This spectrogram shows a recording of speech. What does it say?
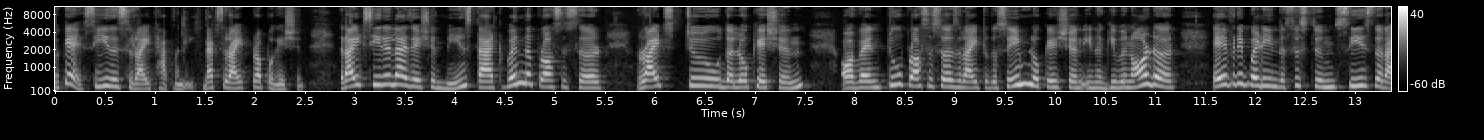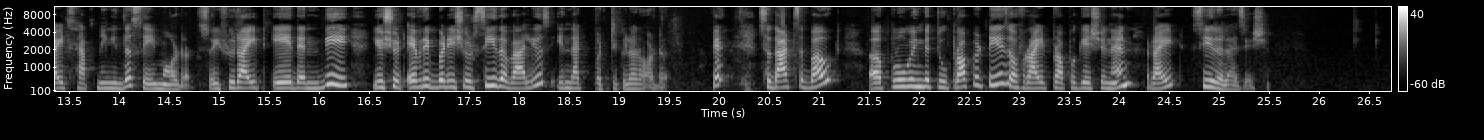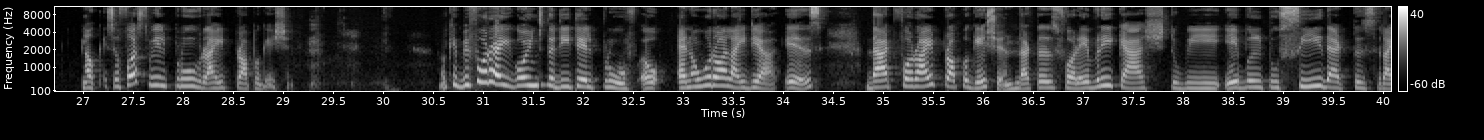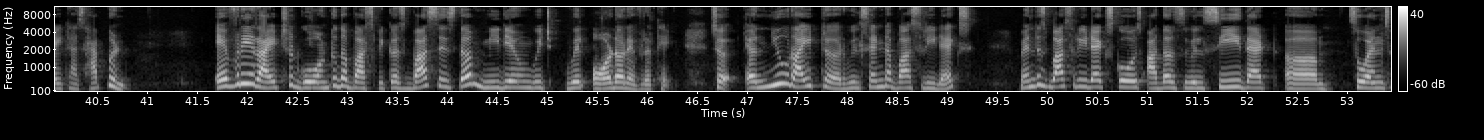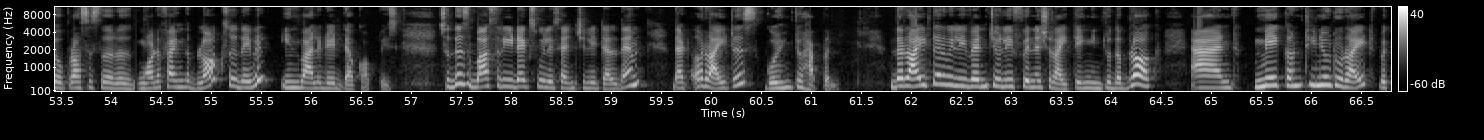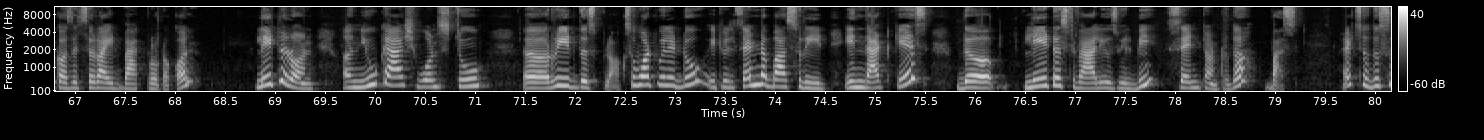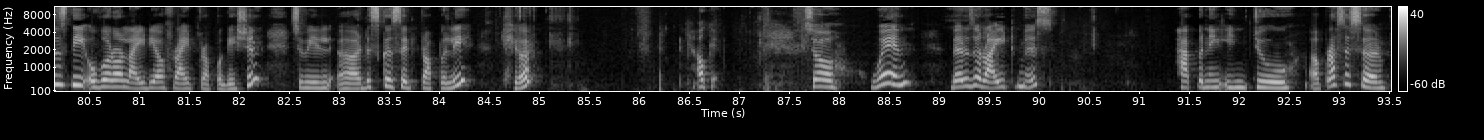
okay see this write happening. That's write propagation. Write serialization means that when the processor writes to the location or when two processors write to the same location in a given order everybody in the system sees the writes happening in the same order. So if you write a then b you should everybody should see the values in that particular order. Okay? So that's about uh, proving the two properties of write propagation and write serialization. Okay, so first we will prove write propagation. Okay, before I go into the detailed proof, uh, an overall idea is that for write propagation, that is for every cache to be able to see that this write has happened, every write should go onto the bus because bus is the medium which will order everything. So, a new writer will send a bus readx. When this bus readx goes, others will see that um, so and so processor is modifying the block, so they will invalidate their copies. So, this bus readx will essentially tell them that a write is going to happen. The writer will eventually finish writing into the block and may continue to write because it is a write back protocol. Later on, a new cache wants to uh, read this block. So, what will it do? It will send a bus read. In that case, the latest values will be sent onto the bus. Right. So, this is the overall idea of write propagation. So, we will uh, discuss it properly here. Okay. So, when there is a write miss happening into a processor,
